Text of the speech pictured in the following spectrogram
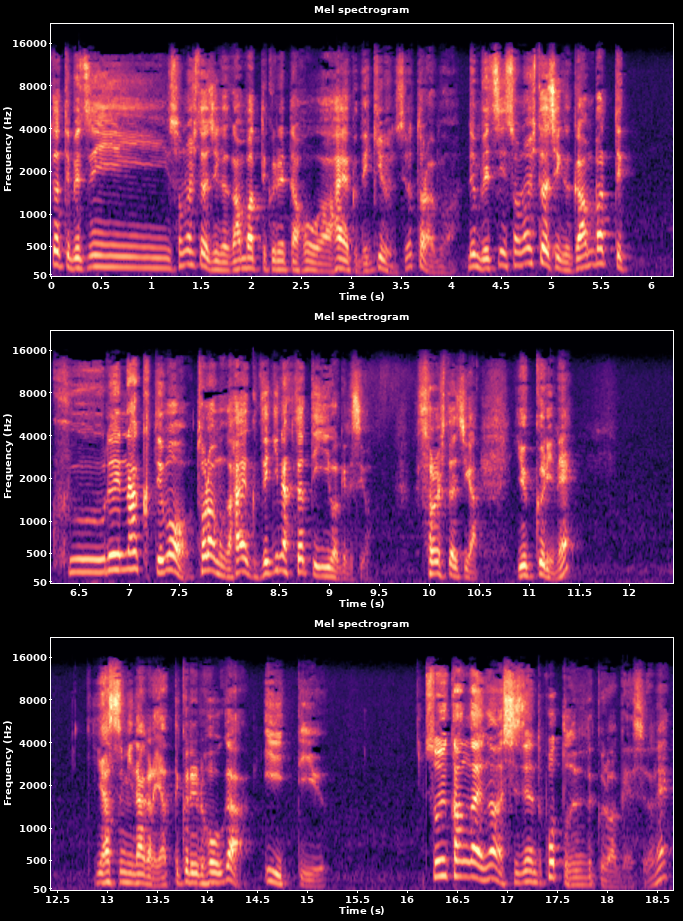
だって別にその人たちが頑張ってくれた方が早くできるんですよトラムは。でも別にその人たちが頑張ってくれなくてもトラムが早くできなくたっていいわけですよ。その人たちがゆっくりね休みながらやってくれる方がいいっていう。そういう考えが自然とポッと出てくるわけですよね。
